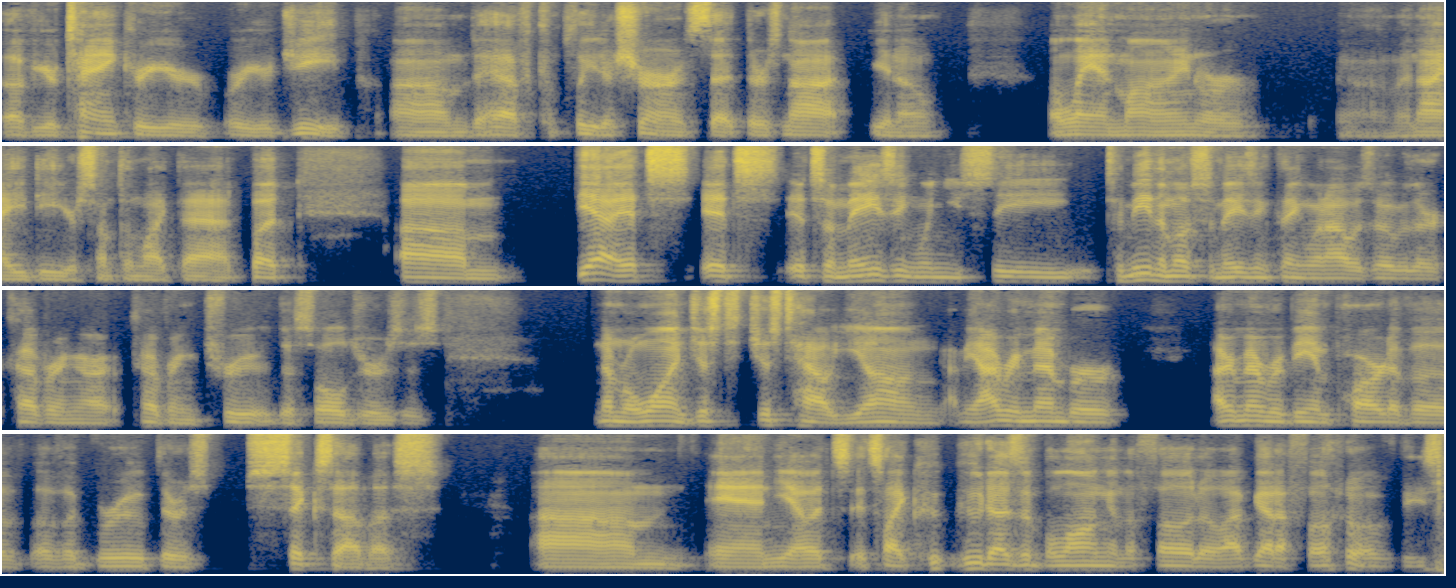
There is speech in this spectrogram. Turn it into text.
of your tank or your or your jeep um, to have complete assurance that there's not you know a landmine or um, an IED or something like that. But um, yeah, it's it's it's amazing when you see. To me, the most amazing thing when I was over there covering our covering true the soldiers is number one, just just how young. I mean, I remember I remember being part of a of a group. There's six of us, um, and you know, it's it's like who, who doesn't belong in the photo? I've got a photo of these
